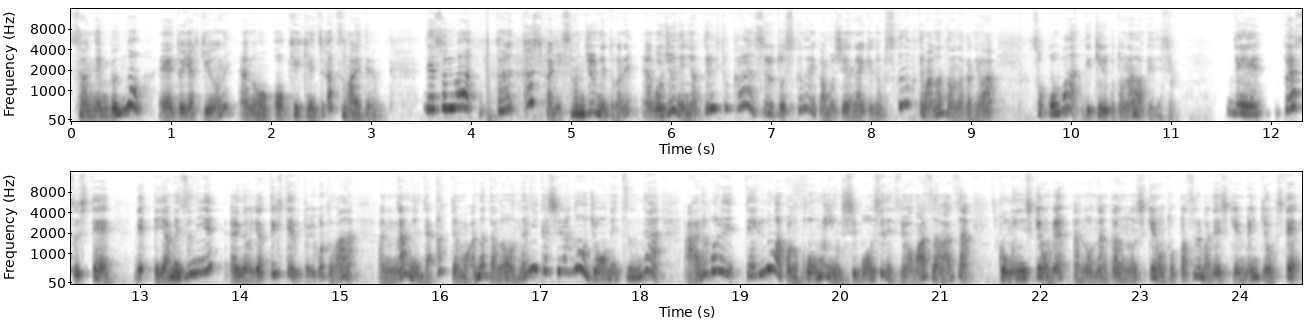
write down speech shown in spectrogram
3年分の、えっ、ー、と、野球のね、あの、こう、経験値が積まれてる。で、それは、確かに30年とかね、50年やってる人からすると少ないかもしれないけども、少なくてもあなたの中では、そこはできることなわけですよ。で、プラスして、で、やめずにね、あの、やってきてるということは、あの、何年であってもあなたの何かしらの情熱が現れているのがこの公務員を志望してですよ。わざわざ公務員試験をね、あの、難関の試験を突破するまで試験勉強して、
